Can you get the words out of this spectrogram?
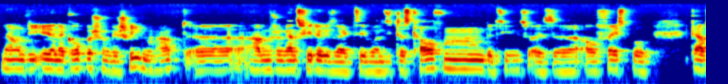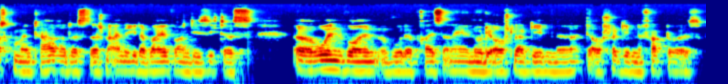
Na, und wie ihr in der Gruppe schon geschrieben habt, äh, haben schon ganz viele gesagt, sie wollen sich das kaufen, beziehungsweise auf Facebook gab es Kommentare, dass da schon einige dabei waren, die sich das äh, holen wollen, obwohl der Preis dann ja nur die ausschlaggebende, der ausschlaggebende Faktor ist.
